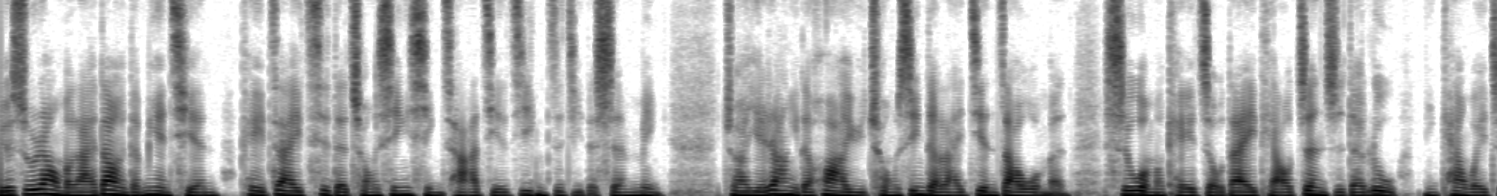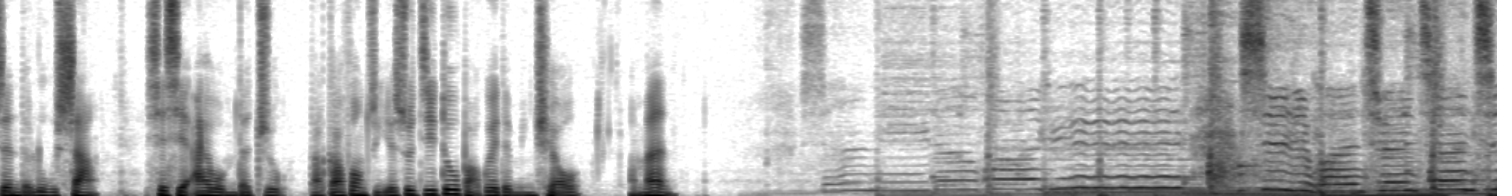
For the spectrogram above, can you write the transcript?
耶稣，让我们来到你的面前，可以再一次的重新醒察、洁净自己的生命。主要也让你的话语重新的来建造我们，使我们可以走在一条正直的路，你看为正的路上。谢谢爱我们的主，祷告奉主耶稣基督宝贵的名求，阿门。全真挚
